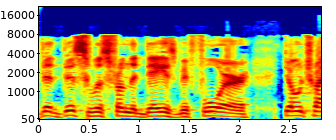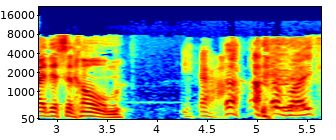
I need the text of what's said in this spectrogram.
that this was from the days before. Don't try this at home. yeah right?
